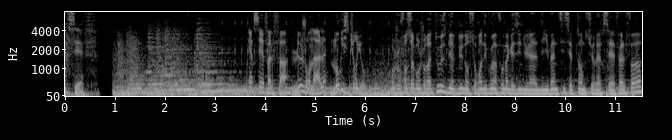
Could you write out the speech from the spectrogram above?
RCF. RCF Alpha, le journal Maurice Thuriot. Bonjour François, bonjour à tous, bienvenue dans ce rendez-vous info magazine du lundi 26 septembre sur RCF Alpha.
